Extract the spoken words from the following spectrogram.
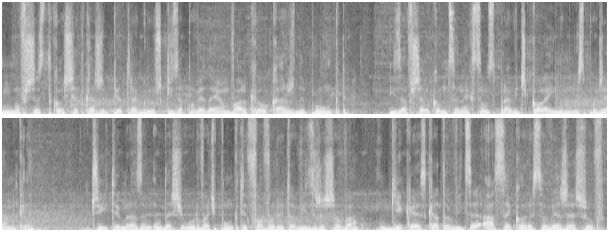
Mimo wszystko siatkarze Piotra Gruszki zapowiadają walkę o każdy punkt i za wszelką cenę chcą sprawić kolejną niespodziankę. Czy i tym razem uda się urwać punkty faworytowi z Rzeszowa? GKS Katowice, Aseko Rysowia Rzeszów.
